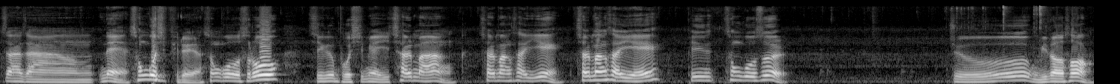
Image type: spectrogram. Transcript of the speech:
짜잔. 네, 송곳이 필요해요. 송곳으로 지금 보시면 이 철망, 철망 사이에 철망 사이에 핀 송곳을 쭉 밀어서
